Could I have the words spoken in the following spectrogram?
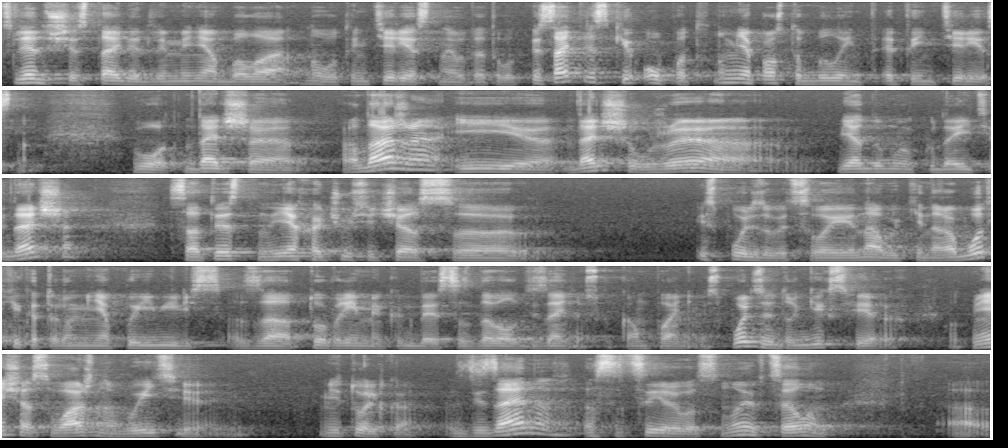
Следующая стадия для меня была, ну вот интересная вот это вот писательский опыт, ну мне просто было это интересно. Вот, дальше продажи и дальше уже, я думаю, куда идти дальше. Соответственно, я хочу сейчас э, использовать свои навыки и наработки, которые у меня появились за то время, когда я создавал дизайнерскую компанию, использовать в других сферах. Вот мне сейчас важно выйти не только с дизайном ассоциироваться, но и в целом э,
